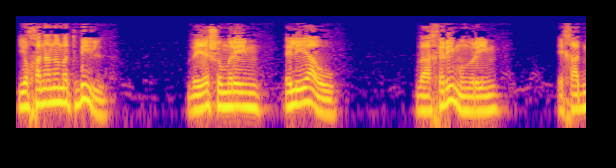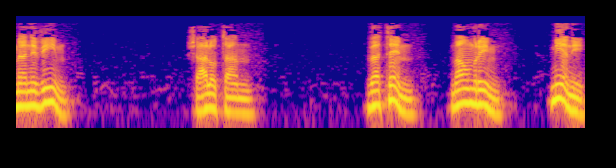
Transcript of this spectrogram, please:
יוחנן המטביל, ויש אומרים אליהו, ואחרים אומרים, אחד מהנביאים. שאל אותם, ואתם, מה אומרים? מי אני?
